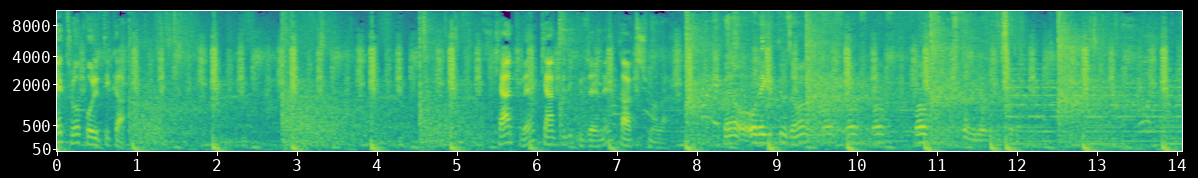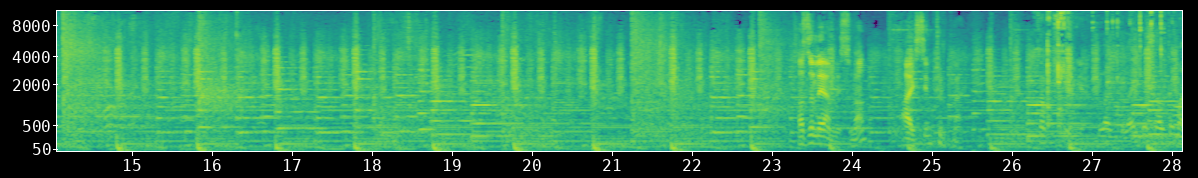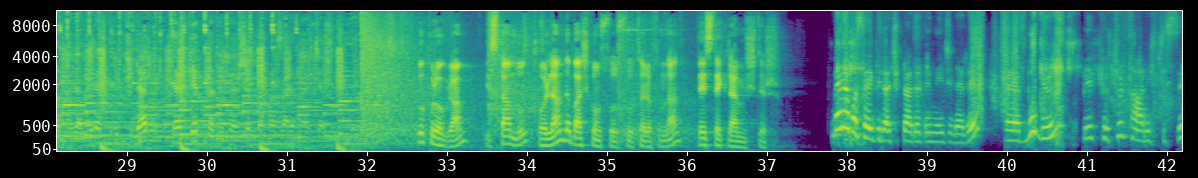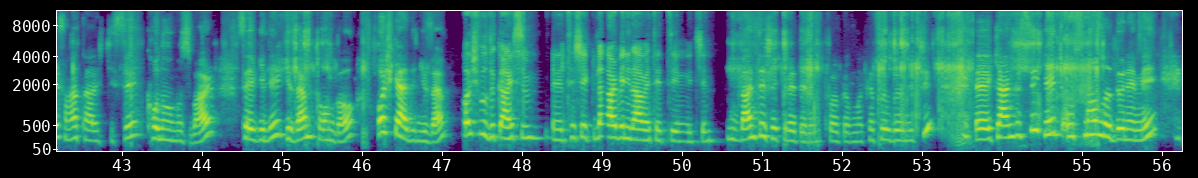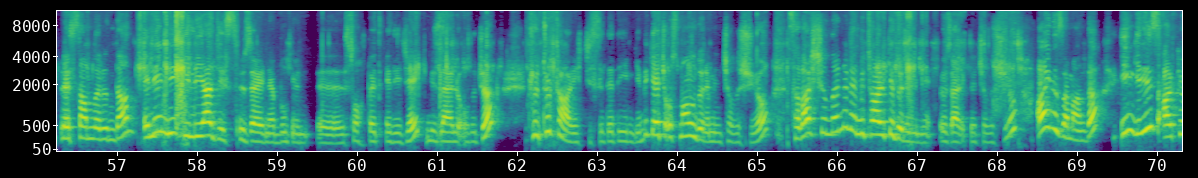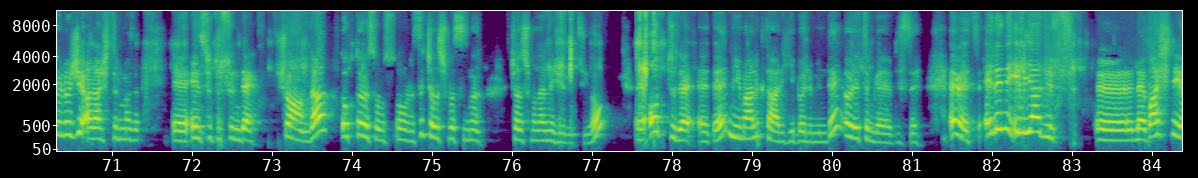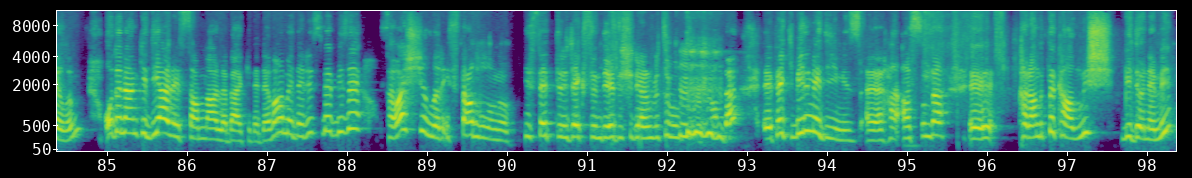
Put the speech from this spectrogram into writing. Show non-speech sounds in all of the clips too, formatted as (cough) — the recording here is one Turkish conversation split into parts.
Metropolitika Kent ve kentlilik üzerine tartışmalar. Ben oraya gittiğim zaman balık balık balık balık tutabiliyordum mesela. Hazırlayan ve sunan Aysim Türkmen. Kolay kolay boşaltamadı. Yani elektrikçiler terk etmedi Perşembe Pazarı merkezini. Bu program İstanbul Hollanda Başkonsolosluğu tarafından desteklenmiştir. Merhaba sevgili Açık Radyo dinleyicileri. Ee, Bugün bir kültür tarihçisi, sanat tarihçisi konuğumuz var. Sevgili Gizem Tongo. Hoş geldin Gizem. Hoş bulduk Aysim. Ee, teşekkürler beni davet ettiğin için. Ben teşekkür ederim programıma katıldığın için. Ee, Kendisi genç Osmanlı dönemi ressamlarından Eleni İlyadis üzerine bugün e, sohbet edecek, bizlerle olacak. Kültür tarihçisi dediğim gibi genç Osmanlı dönemini çalışıyor. Savaş yıllarını ve mütareke dönemini özellikle çalışıyor. Aynı zamanda İngiliz Arkeoloji Araştırması e, Enstitüsü'nde şu anda doktora sonrası çalışmasını çalışmalarını yürütüyor. E, ODTÜ'de e, de mimarlık tarihi bölümünde öğretim görevlisi. Evet, Eleni İlyadis e, ile başlayalım. O dönemki diğer ressamlarla belki de devam ederiz ve bize savaş yılları İstanbul'unu hissettireceksin diye düşünüyorum bütün bu programda. e, pek bilmediğimiz e, aslında e, karanlıkta kalmış bir dönemi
